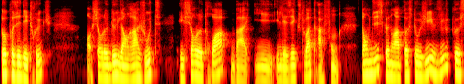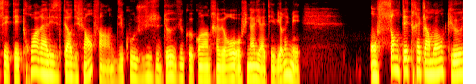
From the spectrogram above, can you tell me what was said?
peut poser des trucs. Sur le 2, il en rajoute. Et sur le 3, bah, il les exploite à fond. Tandis que dans la vu que c'était trois réalisateurs différents, enfin, du coup, juste deux, vu que Colin Trevorrow, au final, il a été viré, mais on sentait très clairement qu'il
